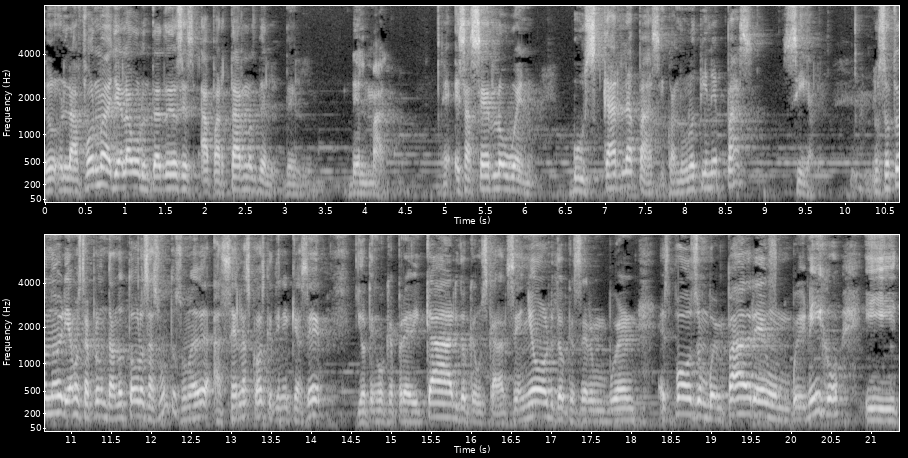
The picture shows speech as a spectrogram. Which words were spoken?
la forma de hallar la voluntad de Dios es apartarnos del, del mal. Es hacer lo bueno, buscar la paz. Y cuando uno tiene paz, sígale. Nosotros no deberíamos estar preguntando todos los asuntos, uno debe hacer las cosas que tiene que hacer. Yo tengo que predicar, tengo que buscar al Señor, tengo que ser un buen esposo, un buen padre, un buen hijo y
